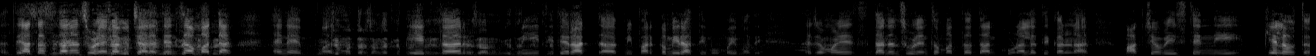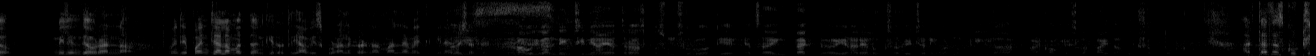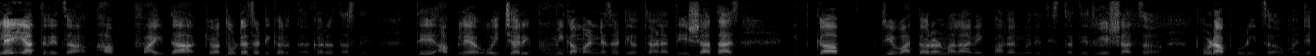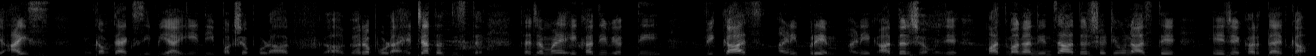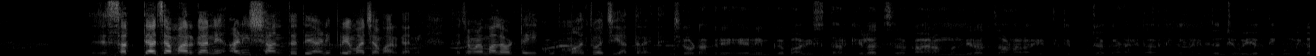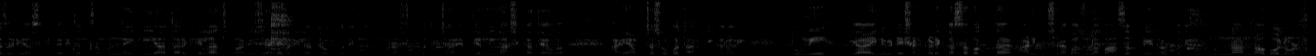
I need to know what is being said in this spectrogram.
ते आता सदानंद सोळेंना विचारा. त्यांचं मतदान नाही नाही एक तर मी तिथे राहत मी फार कमी राहते मुंबईमध्ये. त्याच्यामुळे सदानंद सोळेंचं मतदान कोणाला ते करणार? मागच्या वेळेस त्यांनी केलं होतं मिलिंद देवरांना. म्हणजे पंजाला मतदान केलं होतं. यावेळेस कोणाला करणार मला नाही माहिती. मी नाही राहुल गांधींची न्याय यात्रा आजपासून सुरू होते. याचा इम्पॅक्ट येणाऱ्या लोकसभेच्या निवडणुकीला काँग्रेसला फायदा होऊ शकतो. अर्थातच कुठल्याही यात्रेचा हा फायदा किंवा तोट्यासाठी करत करत असते. ते आपल्या वैचारिक भूमिका मांडण्यासाठी होते आणि देशात आज इतका जे वातावरण मला अनेक भागांमध्ये दिसतं ते द्वेषाचं फोडाफोडीचं म्हणजे ice income tax C B I E T पक्षफोडा घरफोडा ह्याच्यातच दिसतंय. त्याच्यामुळे एखादी व्यक्ती विकास आणि प्रेम आणि एक आदर्श म्हणजे महात्मा गांधींचा आदर्श ठेवून आज ते हे जे करतायत काम म्हणजे सत्याच्या मार्गाने आणि शांतते आणि प्रेमाच्या मार्गाने. त्याच्यामुळे मला वाटतं ही खूप महत्वाची यात्रा आहे त्यांची. उद्धव ठाकरे हे नेमकं बावीस तारखेलाच काळाराम मंदिरात जाणार आहेत तिथे पूजा करणार आहेत आरती करणार आहेत त्यांची वैयक्तिक भूमिका जरी असली तरी त्यांचं म्हणणं आहे की या तारखेलाच बावीस जानेवारीला द्रौपदी मुर्मू राष्ट्रपती ज्या आहेत त्यांनी नाशिकात यावं आणि आमच्यासोबत आरती करावी. तुम्ही या इन्व्हिटेशनकडे कसं बघता आणि दुसऱ्या बाजूला भाजपने द्रौपदी मुर्मूंना न बोलवणं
